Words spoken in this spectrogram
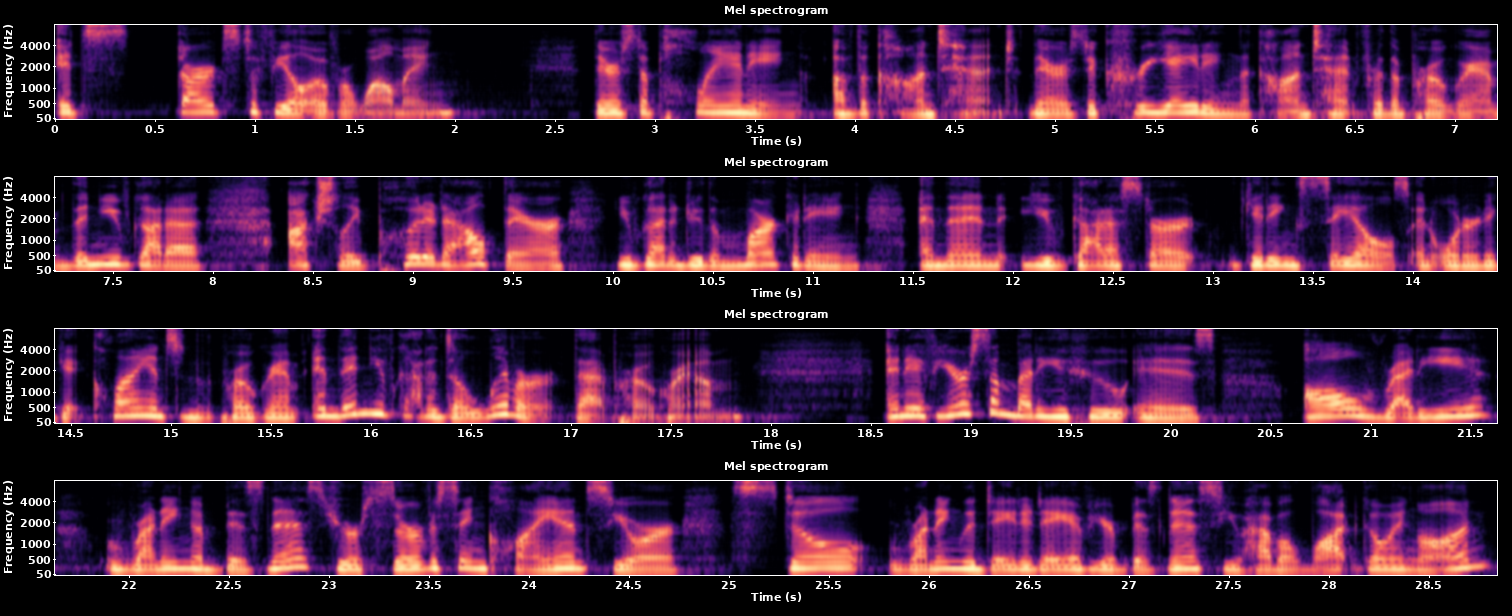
it's starts to feel overwhelming. There's the planning of the content. There's the creating the content for the program. Then you've got to actually put it out there. You've got to do the marketing and then you've got to start getting sales in order to get clients into the program. And then you've got to deliver that program. And if you're somebody who is already running a business, you're servicing clients, you're still running the day to day of your business, you have a lot going on,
